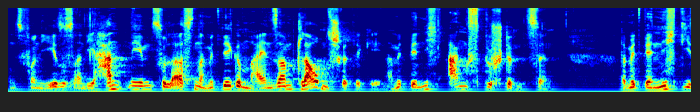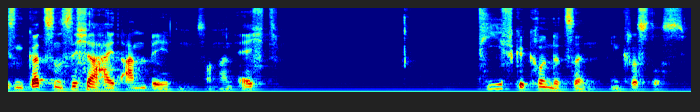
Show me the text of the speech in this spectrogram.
uns von Jesus an die Hand nehmen zu lassen, damit wir gemeinsam Glaubensschritte gehen, damit wir nicht angstbestimmt sind, damit wir nicht diesen Götzen Sicherheit anbeten, sondern echt tief gegründet sind in Christus.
